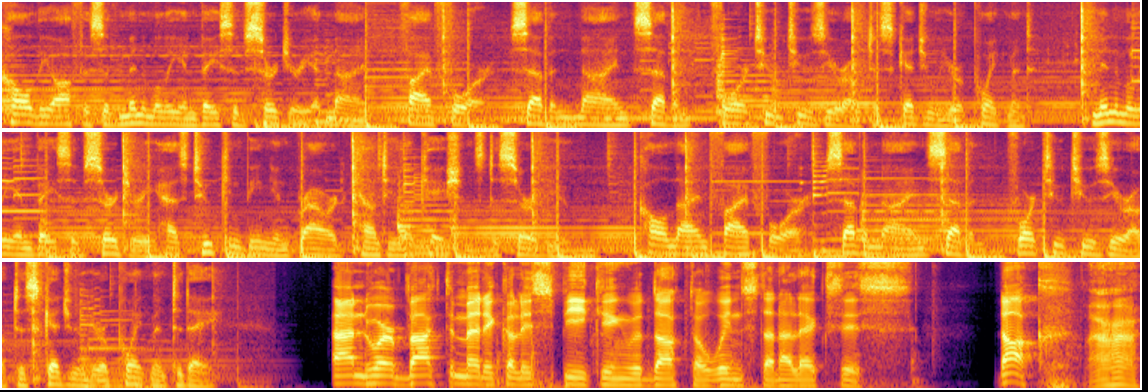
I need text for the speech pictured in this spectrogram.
call the Office of Minimally Invasive Surgery at 954 797 4220 to schedule your appointment. Minimally invasive surgery has two convenient Broward County locations to serve you. Call 954 797 4220 to schedule your appointment today. And we're back to Medically Speaking with Dr. Winston Alexis. Doc, Uh-huh.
